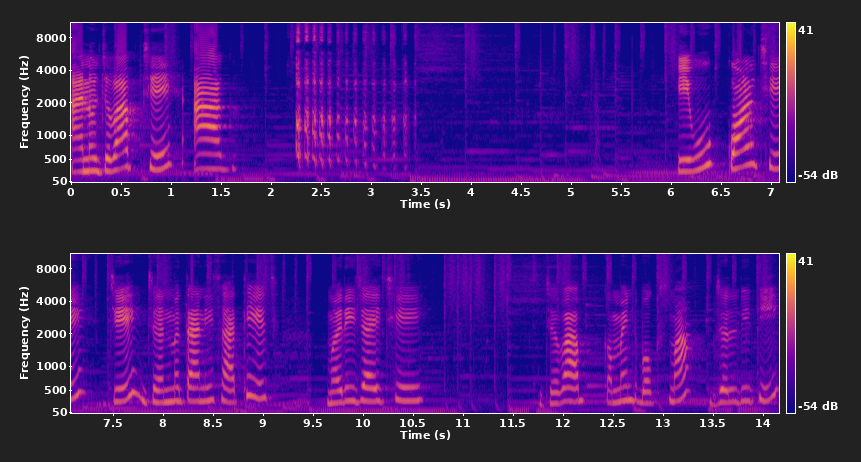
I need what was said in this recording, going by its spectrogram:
આનો જવાબ છે આગ. એવું કોણ છે જે જન્મતાની સાથે જ મરી જાય છે? જવાબ કમેન્ટ બોક્સમાં જલ્દીથી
